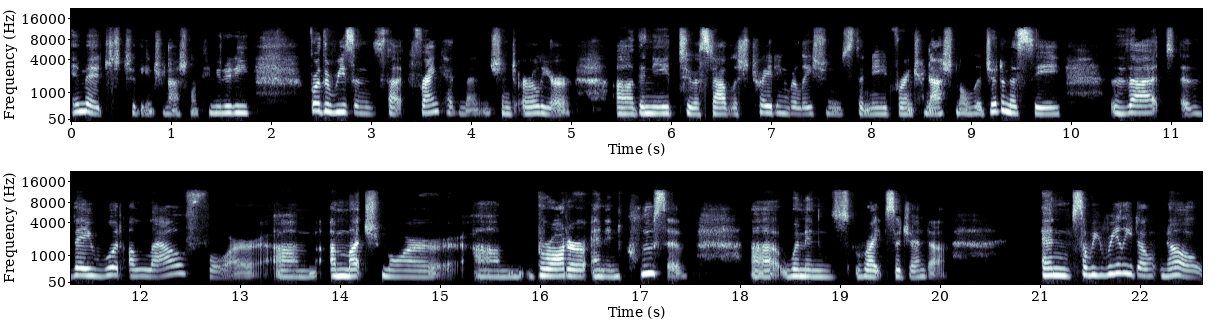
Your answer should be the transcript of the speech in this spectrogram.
image to the international community, for the reasons that Frank had mentioned earlier uh, the need to establish trading relations, the need for international legitimacy, that they would allow for um, a much more um, broader and inclusive uh, women's rights agenda. And so we really don't know.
